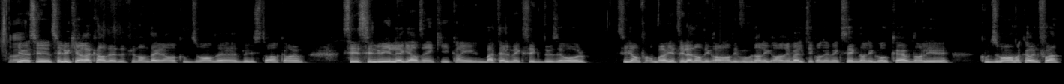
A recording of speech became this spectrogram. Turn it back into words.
C'est lui qui a le record de, plus nombre d'agréments en Coupe du Monde de, l'histoire, quand même. C'est lui le gardien qui, quand il battait le Mexique 2-0, bref, il était là dans des grands rendez-vous, dans les grandes rivalités contre le Mexique, dans les Gold Cup, dans les Coupes du Monde, encore une fois.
